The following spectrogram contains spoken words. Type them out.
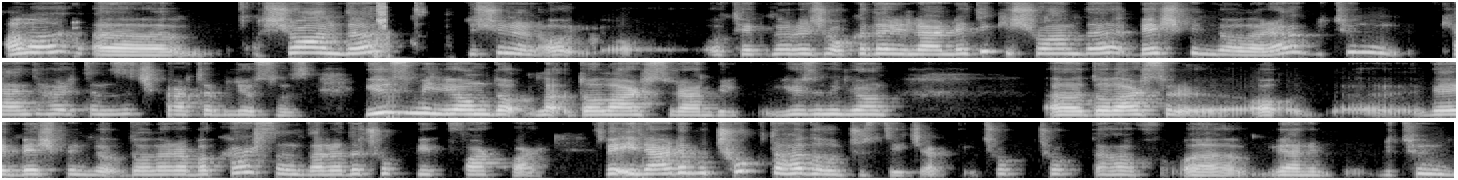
ama e, şu anda düşünün o, o, teknoloji o kadar ilerledi ki şu anda 5000 dolara bütün kendi haritanızı çıkartabiliyorsunuz. 100 milyon do- dolar süren bir 100 milyon e, dolar süre, o, e, ve 5000 do- dolara bakarsanız arada çok büyük fark var. Ve ileride bu çok daha da ucuzlayacak. Çok çok daha e, yani bütün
